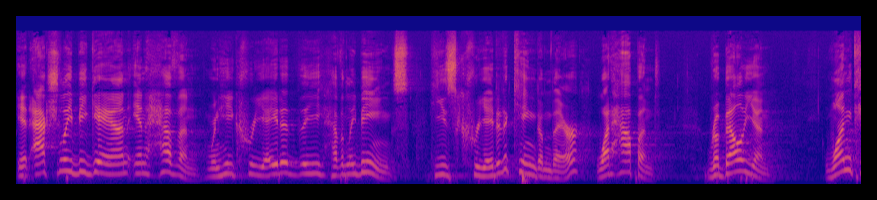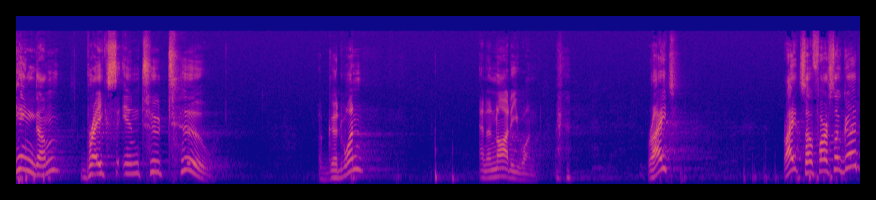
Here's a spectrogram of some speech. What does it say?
It actually began in heaven when he created the heavenly beings. He's created a kingdom there. What happened? Rebellion. One kingdom breaks into two a good one and a naughty one. right? Right? So far, so good?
